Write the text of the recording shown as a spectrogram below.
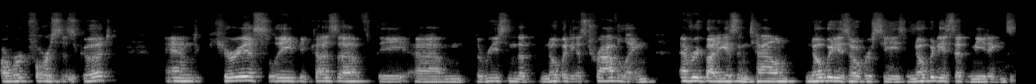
our workforce is good. And curiously, because of the um, the reason that nobody is traveling, everybody is in town, nobody is overseas, nobody is at meetings,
